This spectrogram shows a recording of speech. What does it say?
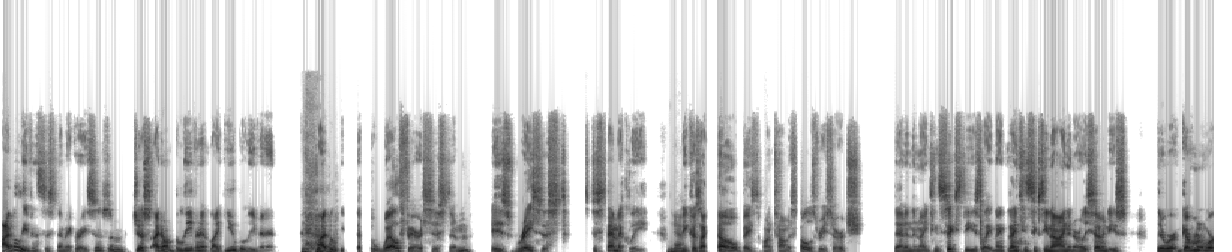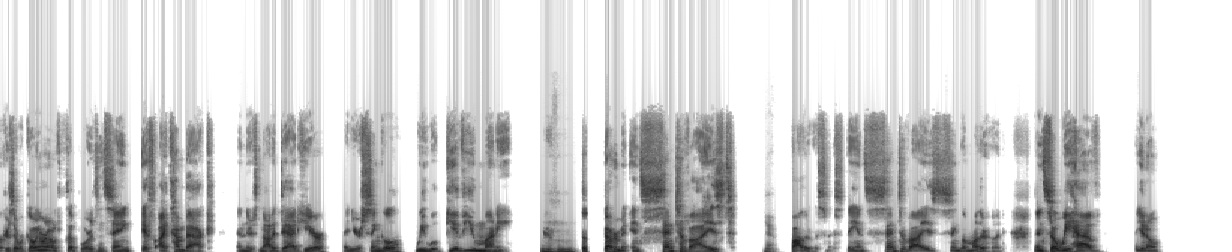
I believe in systemic racism, just I don't believe in it like you believe in it. I believe that the welfare system is racist systemically yeah. because I know, based upon Thomas Sowell's research, that in the 1960s, late 1969 and early 70s, there were government workers that were going around with clipboards and saying, if I come back and there's not a dad here and you're single, we will give you money. Mm-hmm. The government incentivized yeah. fatherlessness. They incentivized single motherhood. And so we have, you know,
